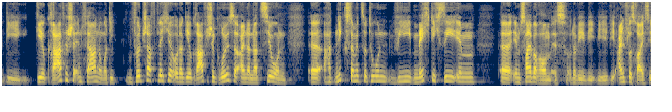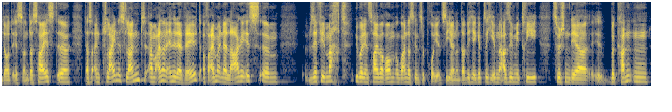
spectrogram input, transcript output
die geografische Entfernung und die wirtschaftliche oder geografische Größe einer Nation äh, hat nichts damit zu tun, wie mächtig sie im äh, im Cyberraum ist oder wie, wie, wie, wie einflussreich sie dort ist. Und das heißt, äh, dass ein kleines Land am anderen Ende der Welt auf einmal in der Lage ist, ähm, sehr viel Macht über den Cyberraum irgendwo anders hin zu projizieren. Und dadurch ergibt sich eben eine Asymmetrie zwischen der äh, bekannten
